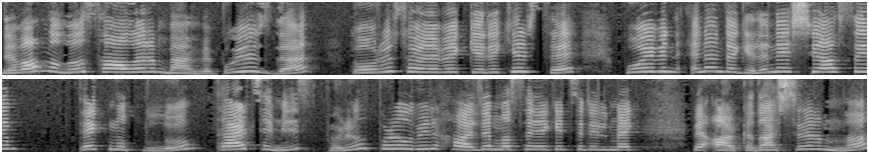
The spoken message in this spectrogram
Devamlılığı sağlarım ben ve bu yüzden doğruyu söylemek gerekirse bu evin en önde gelen eşyasıyım. Tek mutluluğum tertemiz, pırıl pırıl bir halde masaya getirilmek ve arkadaşlarımla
